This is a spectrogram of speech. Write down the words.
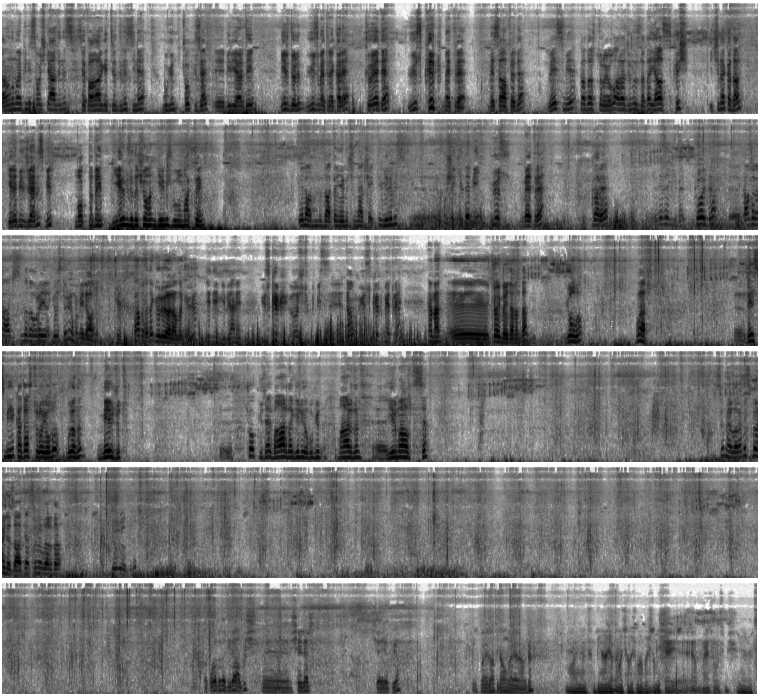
Kanalıma hepiniz hoş geldiniz. Sefalar getirdiniz. Yine bugün çok güzel e, bir yerdeyim. Bir dönüm 100 metrekare. Köye de 140 metre mesafede resmi kadastro yolu aracınızla da yaz kış içine kadar gelebileceğiniz bir noktadayım. Yerimize de şu an girmiş bulunmaktayım. Veli abim de zaten yerin içinden çekti. Yerimiz e, bu şekilde 1100 metre kare. Dediğim gibi köyde e, kamera açısında da orayı gösteriyor mu Veli abi? Kamerada görüyor herhalde köyü. Dediğim gibi hani 140 ölçtük biz. E, tam 140 metre. Hemen e, köy meydanından yolu var. E, resmi kadastro yolu buranın mevcut. E, çok güzel. Bahar da geliyor. Bugün Mart'ın e, 26'sı. Sınırlarımız böyle zaten. Sınırları da görüyorsunuz. Bak orada da biri almış. Ee, bir şeyler şey yapıyor. Türk bayrağı falan var herhalde. Aynen bina yapmaya çalışmaya Bir başlamış. şey e, yapmaya çalışmış. Evet.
